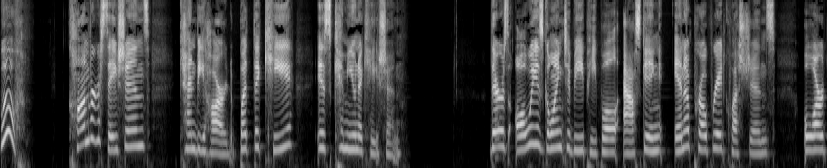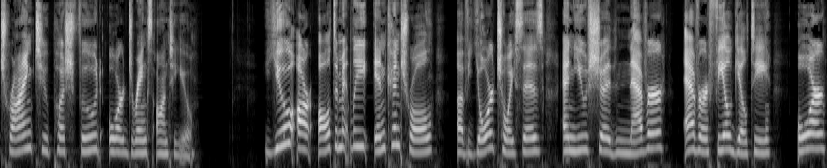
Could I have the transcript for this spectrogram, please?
Woo! Conversations can be hard, but the key is communication. There's always going to be people asking inappropriate questions or trying to push food or drinks onto you. You are ultimately in control of your choices, and you should never, ever feel guilty or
